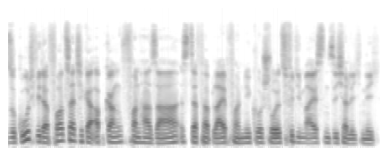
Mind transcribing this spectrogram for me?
So gut wie der vorzeitige Abgang von Hazard ist der Verbleib von Nico Schulz für die meisten sicherlich nicht.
